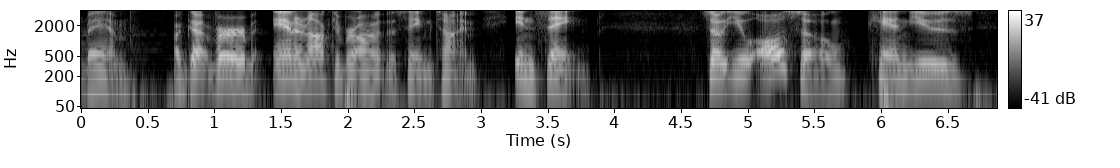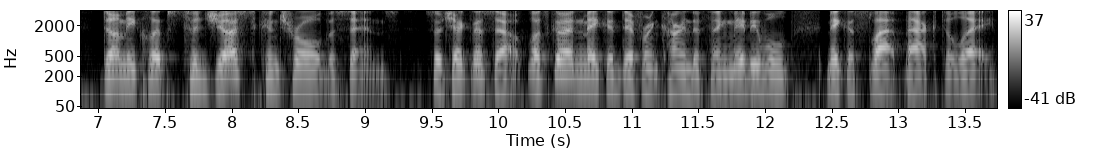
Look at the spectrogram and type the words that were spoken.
bam, I've got verb and an octaver on at the same time. Insane. So you also can use dummy clips to just control the sends. So check this out. Let's go ahead and make a different kind of thing. Maybe we'll make a slapback delay.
